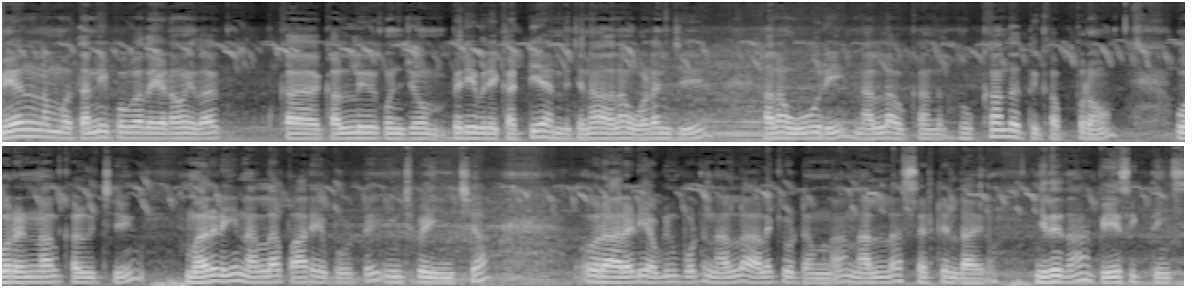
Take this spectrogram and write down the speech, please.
மேலும் நம்ம தண்ணி போகாத இடம் ஏதாவது க கல் கொஞ்சம் பெரிய பெரிய கட்டியாக இருந்துச்சுன்னா அதெல்லாம் உடஞ்சி அதெல்லாம் ஊறி நல்லா உட்காந்துடும் உட்காந்ததுக்கு அப்புறம் ஒரு ரெண்டு நாள் கழித்து மறுபடியும் நல்லா பாறையை போட்டு இன்ச் பை இன்ச்சாக ஒரு அரடி அப்படின்னு போட்டு நல்லா அலக்கி விட்டோம்னா நல்லா செட்டில்ட் ஆயிரும். இதுதான் பேசிக் திங்ஸ்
